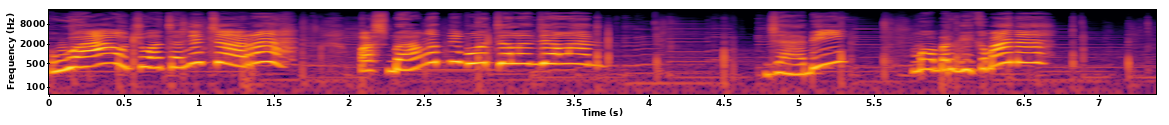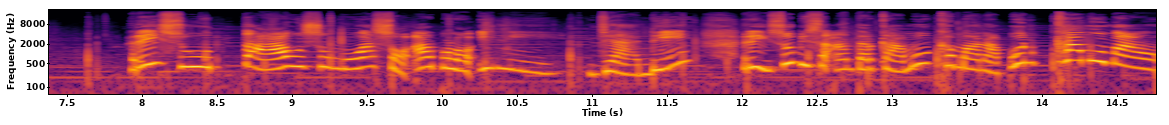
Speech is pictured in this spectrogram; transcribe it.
Wow, cuacanya cerah. Pas banget nih buat jalan-jalan. Jadi, mau pergi ke mana? Risu tahu semua soal pulau ini. Jadi, Risu bisa antar kamu ke mana pun kamu mau.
